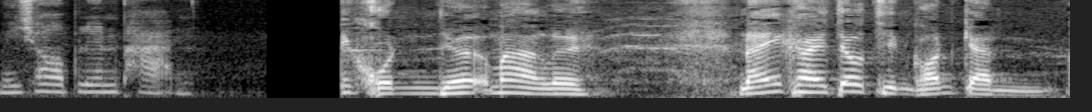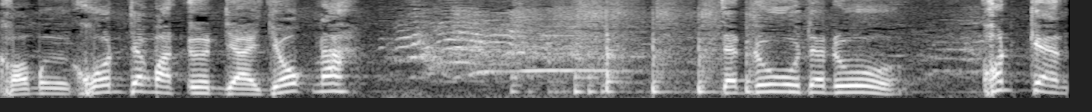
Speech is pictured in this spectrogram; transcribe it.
ไม่ชอบเลื่อนผ่าน คนเยอะมากเลย ไหนใครเจ้าถิ่นขอนแก่น ขอมือคนจังหวัดอื่นอย่ายกนะ จะดูจะดูขอนแก่น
